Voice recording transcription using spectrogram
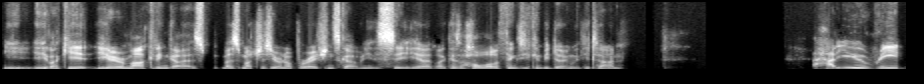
You, you, like you, you're a marketing guy as, as much as you're an operations guy when you're the CEO. Like there's a whole lot of things you can be doing with your time. How do you read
